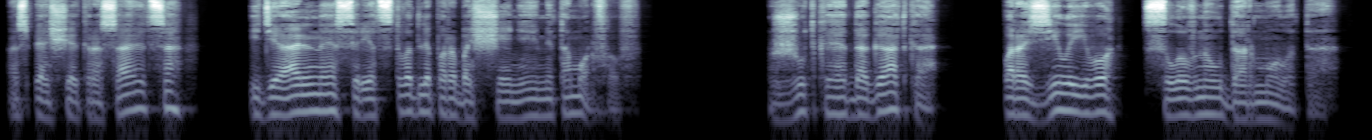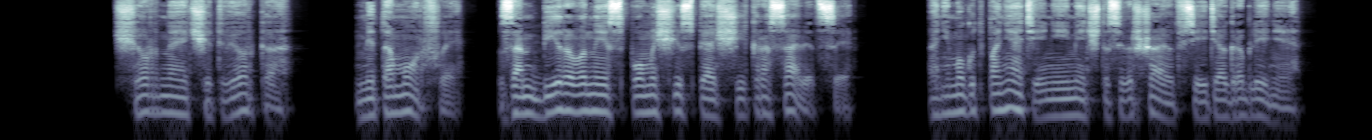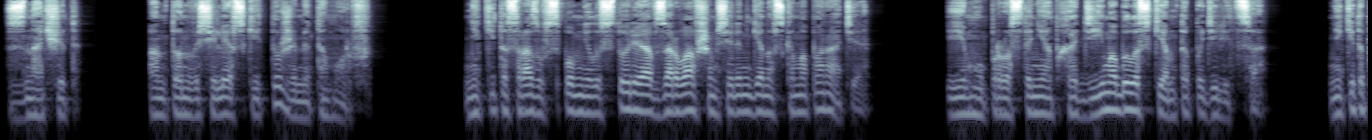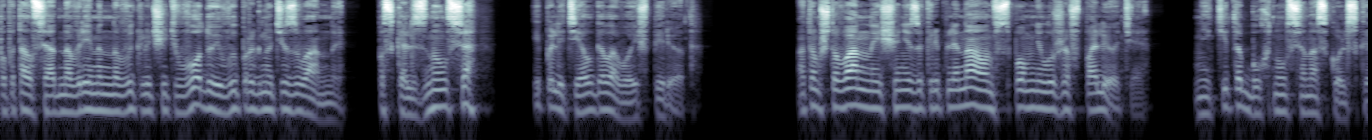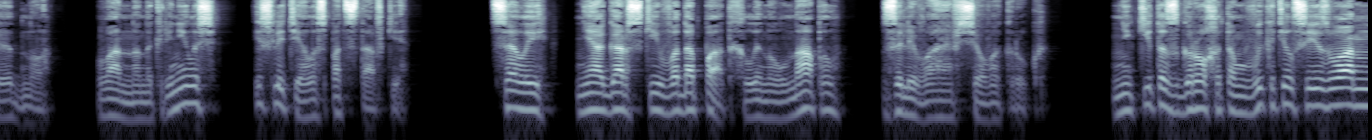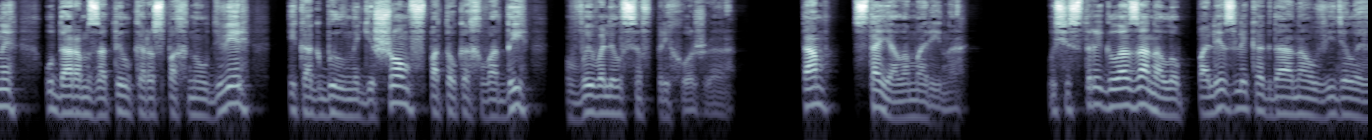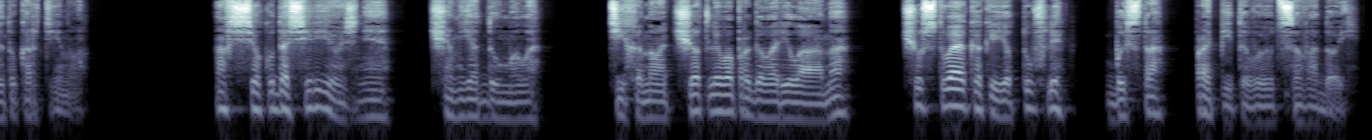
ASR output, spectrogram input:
А спящая красавица — идеальное средство для порабощения метаморфов. Жуткая догадка поразила его, словно удар молота. Черная четверка — метаморфы, зомбированные с помощью спящей красавицы. Они могут понятия не иметь, что совершают все эти ограбления. Значит, Антон Василевский тоже метаморф? Никита сразу вспомнил историю о взорвавшемся рентгеновском аппарате ему просто необходимо было с кем-то поделиться. Никита попытался одновременно выключить воду и выпрыгнуть из ванны, поскользнулся и полетел головой вперед. О том, что ванна еще не закреплена, он вспомнил уже в полете. Никита бухнулся на скользкое дно. Ванна накренилась и слетела с подставки. Целый Ниагарский водопад хлынул на пол, заливая все вокруг. Никита с грохотом выкатился из ванны, ударом затылка распахнул дверь и, как был нагишом, в потоках воды вывалился в прихожую. Там стояла Марина. У сестры глаза на лоб полезли, когда она увидела эту картину. «А все куда серьезнее, чем я думала», — тихо, но отчетливо проговорила она, чувствуя, как ее туфли быстро пропитываются водой.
